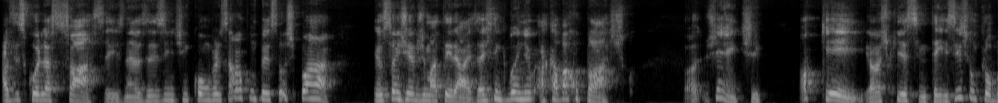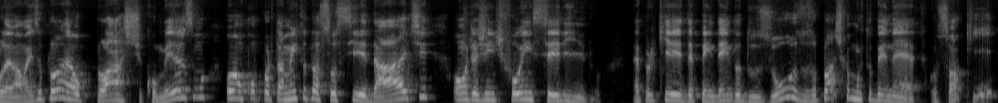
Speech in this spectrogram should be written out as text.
as escolhas fáceis, né? Às vezes a gente conversava com pessoas tipo, ah, eu sou engenheiro de materiais, a gente tem que banir, acabar com o plástico. Gente, ok, eu acho que assim, tem, existe um problema, mas o problema é o plástico mesmo ou é um comportamento da sociedade onde a gente foi inserido? É porque, dependendo dos usos, o plástico é muito benéfico, só que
